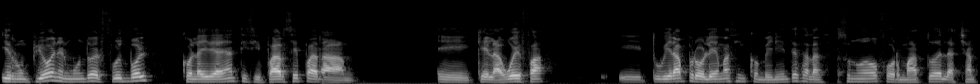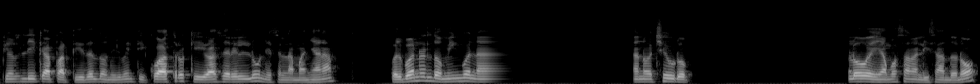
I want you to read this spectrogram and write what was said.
irrumpió en el mundo del fútbol con la idea de anticiparse para eh, que la UEFA eh, tuviera problemas inconvenientes al lanzar su nuevo formato de la Champions League a partir del 2024 que iba a ser el lunes en la mañana. Pues bueno, el domingo en la, noche Europa lo veíamos analizando, ¿no?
